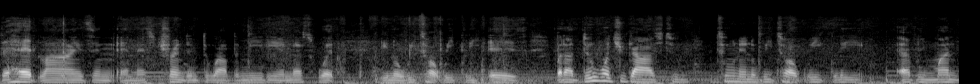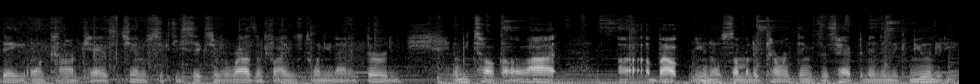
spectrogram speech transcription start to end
the headlines and, and that's trending throughout the media and that's what you know we talk weekly is. But i do want you guys to tune in to we talk weekly every monday on comcast channel 66 and verizon finals 29 and 30 and we talk a lot uh, about you know some of the current things that's happening in the community.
